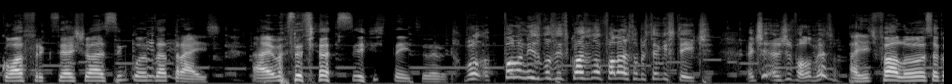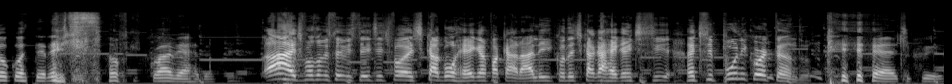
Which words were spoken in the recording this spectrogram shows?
cofre que você achou há 5 anos atrás. Aí você tinha save state, né? Falando nisso, vocês quase não falaram sobre save state. A gente, a gente não falou mesmo? A gente falou, só que eu cortei na edição, ficou uma merda. Ah, a gente falou sobre save state, a gente, falou, a gente cagou regra pra caralho e quando a gente caga regra, a gente se, a gente se pune cortando. é, tipo isso.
